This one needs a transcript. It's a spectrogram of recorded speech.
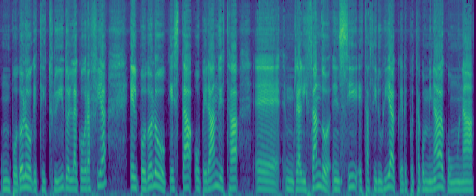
un podólogo que esté instruido en la ecografía, el podólogo que está operando y está eh, realizando en sí esta cirugía, que después está combinada con una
